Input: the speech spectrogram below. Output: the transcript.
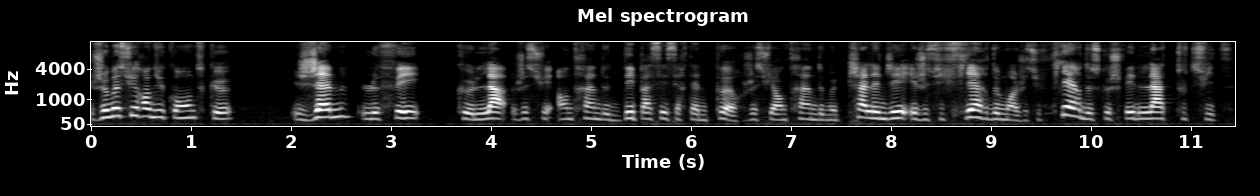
je me suis rendu compte que j'aime le fait que là, je suis en train de dépasser certaines peurs, je suis en train de me challenger et je suis fière de moi, je suis fière de ce que je fais là tout de suite.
